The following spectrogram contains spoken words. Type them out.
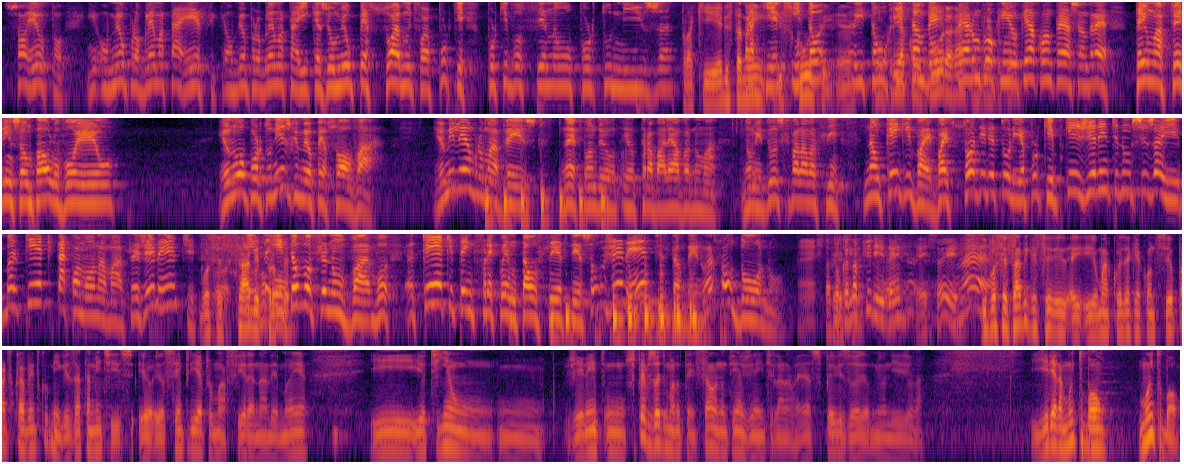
Só eu tô. e O meu problema tá esse, o meu problema tá aí. Quer dizer, o meu pessoal é muito forte. Por quê? Porque você não oportuniza Para que eles para também que eles. escutem. Então, é. então Não o que também. cultura, né? Espera um pouquinho. O que acontece, André? Tem uma feira em São Paulo, vou eu. Eu não oportunizo que o meu pessoal vá. Eu me lembro uma vez, né, quando eu, eu trabalhava numa, numa indústria que falava assim: não, quem que vai? Vai só a diretoria. Por quê? Porque gerente não precisa ir. Mas quem é que está com a mão na massa? É gerente. Você sabe, Então, profe- então você não vai. Quem é que tem que frequentar o CET? São os gerentes também, não é só o dono. É, a gente tá tocando na ferida, hein? É isso aí. É? E você sabe que você- e uma coisa que aconteceu particularmente comigo, exatamente isso. Eu, eu sempre ia para uma feira na Alemanha e eu tinha um, um gerente, um supervisor de manutenção, eu não tinha gente lá, não, era supervisor, o meu nível lá. E ele era muito bom, muito bom.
